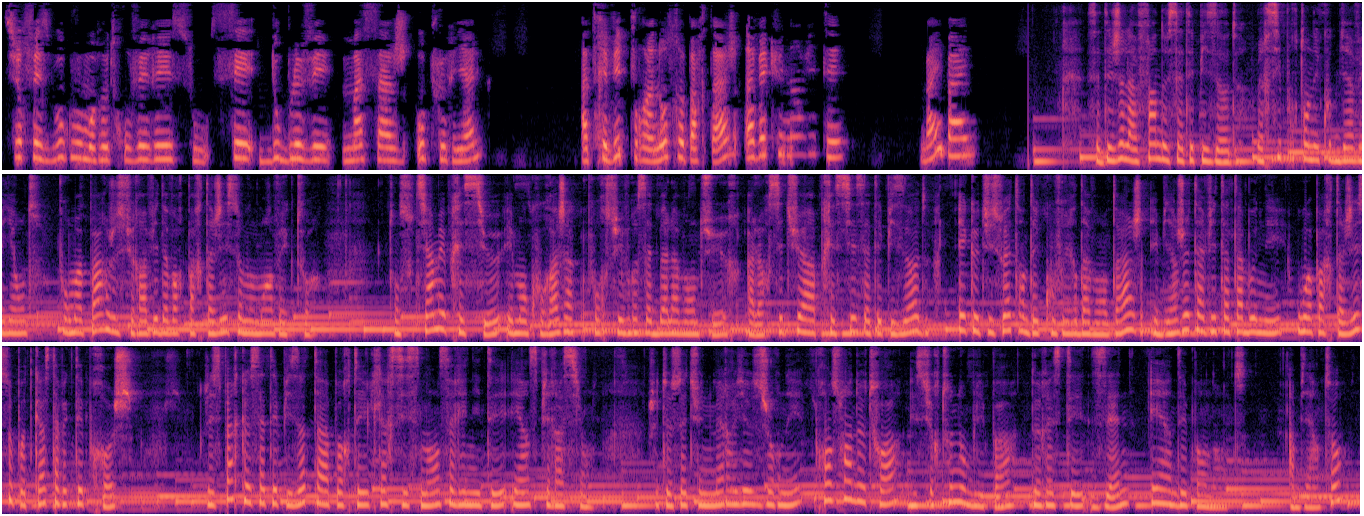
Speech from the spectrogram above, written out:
Sur Facebook, vous me retrouverez sous CW Massage au pluriel. À très vite pour un autre partage avec une invitée. Bye bye c'est déjà la fin de cet épisode. Merci pour ton écoute bienveillante. Pour ma part, je suis ravie d'avoir partagé ce moment avec toi. Ton soutien m'est précieux et m'encourage à poursuivre cette belle aventure. Alors si tu as apprécié cet épisode et que tu souhaites en découvrir davantage, eh bien je t'invite à t'abonner ou à partager ce podcast avec tes proches. J'espère que cet épisode t'a apporté éclaircissement, sérénité et inspiration. Je te souhaite une merveilleuse journée, prends soin de toi et surtout n'oublie pas de rester zen et indépendante. À bientôt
